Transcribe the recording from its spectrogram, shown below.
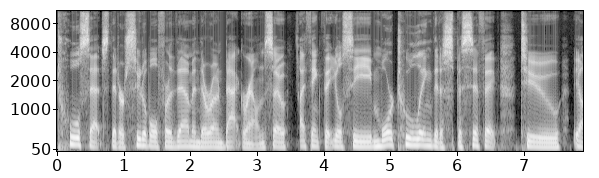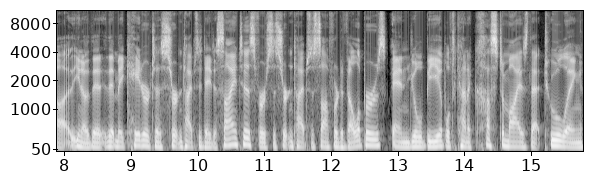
tool sets that are suitable for them and their own background. So I think that you'll see more tooling that is specific to, uh, you know, that, that may cater to certain types of data scientists versus certain types of software developers. And you'll be able to kind of customize that tooling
